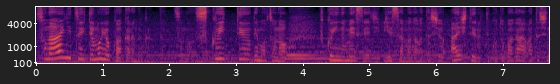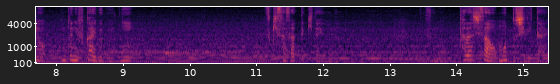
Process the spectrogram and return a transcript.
その愛についてもよく分からなかった。その救いっていうでもその福音のメッセージイエス様が私を愛しているって言葉が私の本当に深い部分に突き刺さってきたような。その正しさをもっと知りたい。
